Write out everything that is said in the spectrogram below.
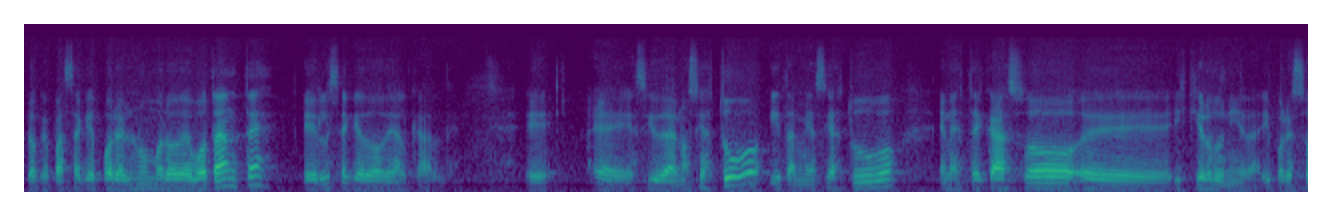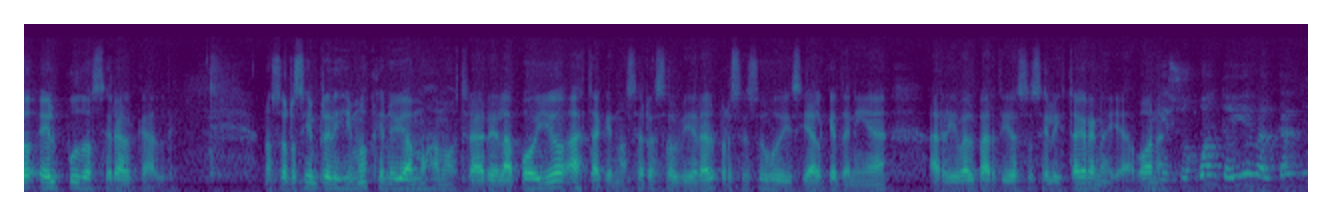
Lo que pasa que por el número de votantes, él se quedó de alcalde. Eh, eh, Ciudadanos se abstuvo y también se abstuvo, en este caso, eh, Izquierda Unida. Y por eso él pudo ser alcalde. Nosotros siempre dijimos que no íbamos a mostrar el apoyo hasta que no se resolviera el proceso judicial que tenía arriba el Partido Socialista Granada. ¿Y eso cuánto lleva, alcalde?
